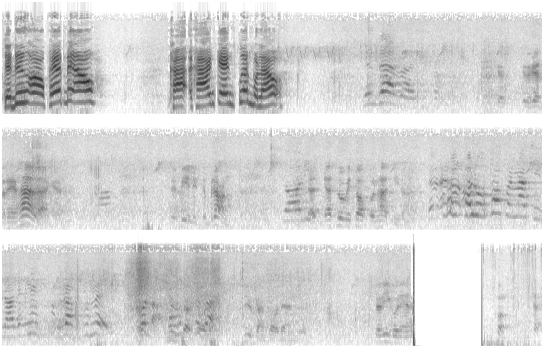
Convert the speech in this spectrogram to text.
อย่าดึงออกเพชรไม่เอา ขาขากางเกงเปื้อนหมดแล้ว Den där vägen. Ska, ska vi heta den här vägen? Det blir lite brant. Ja, lite. Jag, jag tror vi tar på den här sidan. Men, hä- Hallå, ta på den här sidan. Det blir lite för brant för mig. Kolla, Du jag kan måste ta där. den. Du kan ta den. då. Ska vi gå ner? Kom, här.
